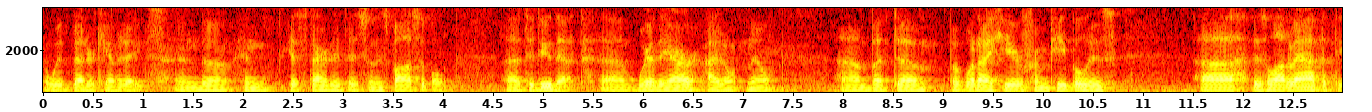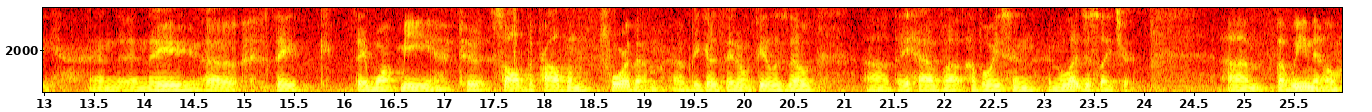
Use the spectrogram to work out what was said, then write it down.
with better candidates and, uh, and get started as soon as possible uh, to do that. Um, Where they are, I don't know. Um, But, um, but what I hear from people is uh, there's a lot of apathy and, and they, uh, they, they want me to solve the problem for them uh, because they don't feel as though uh, they have a a voice in, in the legislature. Um, But we know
